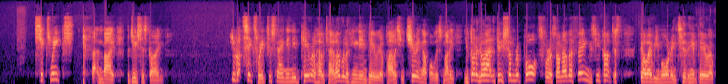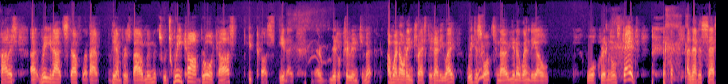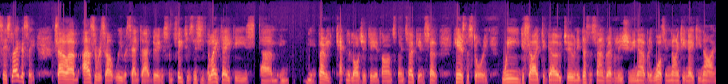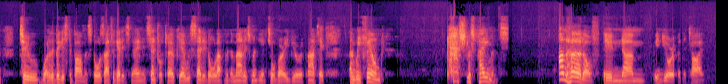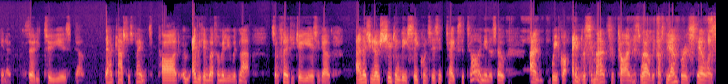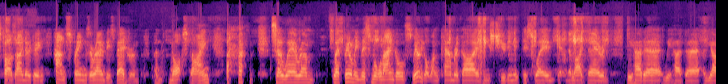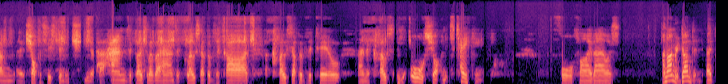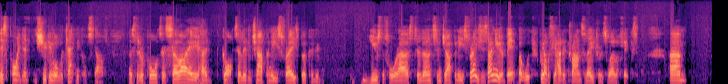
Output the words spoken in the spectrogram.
six weeks, and my producer's going, You've got six weeks, you're staying in the Imperial Hotel overlooking the Imperial Palace, you're chewing up all this money. You've got to go out and do some reports for us on other things. You can't just go every morning to the Imperial Palace, uh, read out stuff about the Emperor's bowel movements, which we can't broadcast because, you know, they're a little too intimate. And we're not interested anyway. We just want to know, you know, when the old war criminals dead and then assess his legacy. So um, as a result, we were sent out doing some features. This is the late 80s um, in you know, very technologically advanced in Tokyo. So here's the story. We decide to go to, and it doesn't sound revolutionary now, but it was in 1989, to one of the biggest department stores. I forget its name in central Tokyo. We set it all up with the management. It's all very bureaucratic. And we filmed cashless payments unheard of in um, in Europe at the time. You know, 32 years ago, they had cashless payments, card, everything we're familiar with now. So 32 years ago, and as you know, shooting these sequences it takes the time. You know, so and we've got endless amounts of time as well because the emperor is still, as far as I know, doing handsprings around his bedroom and not dying. so we're um, we're filming this from all angles. We only got one camera guy, and he's shooting it this way and getting the light there. And we had a we had a, a young uh, shop assistant, and you know her hands, a close up of her hands, a close up of the card, a close up of the till, and a close all shot, and it's taking four five hours. And I'm redundant at this point at shooting all the technical stuff as the reporter. So I had got a little Japanese phrase book and used the four hours to learn some Japanese phrases. I knew a bit, but we, we obviously had a translator as well, a fixer. Um,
